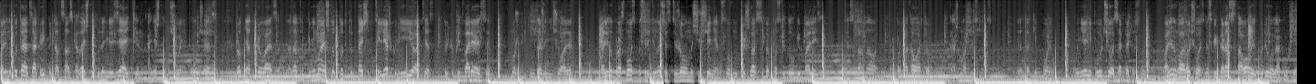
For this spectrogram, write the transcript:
Полина пытается окрикнуть отца, сказать, что туда нельзя идти, но, конечно, ничего не получается. Рот не открывается. Она вдруг понимает, что тот, кто тащит тележку, не ее отец, только притворяется им. Может быть, он даже не человек. Полина проснулась посреди ночи с тяжелым ощущением, словно пришла в себя после долгой болезни. Ты стонала, пробормотал Артем. Кошмар приснился. Я так и понял. У нее не получилось опять уснуть. Полина ворочалась, несколько раз вставала и курила на кухне,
